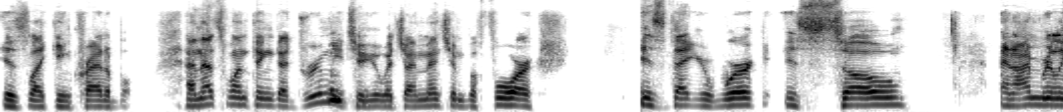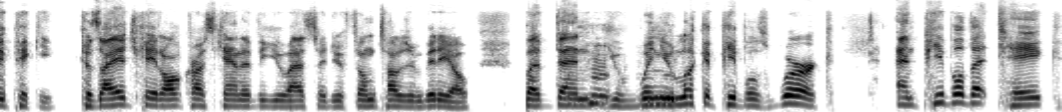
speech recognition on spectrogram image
is like incredible. And that's one thing that drew me to you, which I mentioned before, is that your work is so. And I'm really picky because I educate all across Canada, the US. I do film, television, video. But then mm-hmm. you, when you mm-hmm. look at people's work and people that take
